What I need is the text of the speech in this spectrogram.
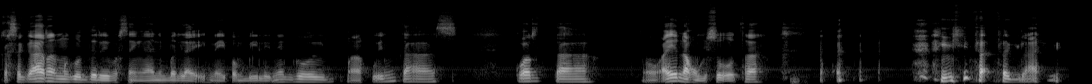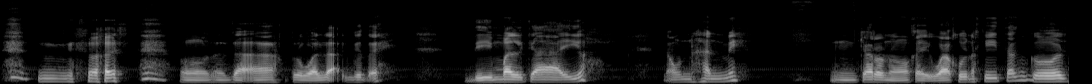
kasagaran mo gold diri basta nga ni balay na ipambili niya gold mga kwintas kwarta oh ayun ako gisuot ha Ngita taglay. oh, nada ah. Pero wala gud eh. Di mal kayo. Naunhan mi. Hmm, karon no, kay wa ko nakitang gold.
